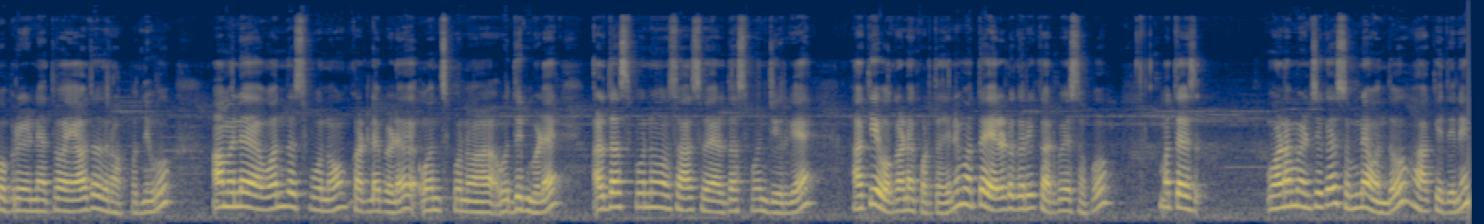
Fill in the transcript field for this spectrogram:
ಕೊಬ್ಬರಿ ಎಣ್ಣೆ ಅಥವಾ ಯಾವುದಾದ್ರೂ ಹಾಕ್ಬೋದು ನೀವು. ಆಮೇಲೆ ಒಂದು ಸ್ಪೂನು ಕಡಲೆಬೇಳೆ, ಒಂದು ಸ್ಪೂನು ಉದ್ದಿನಬೇಳೆ, ಅರ್ಧ ಸ್ಪೂನು ಸಾಸಿವೆ, ಅರ್ಧ ಸ್ಪೂನ್ ಜೀರಿಗೆ ಹಾಕಿ ಒಗ್ಗರಣೆ ಕೊಡ್ತಾಯಿದ್ದೀನಿ ಮತ್ತು ಎರಡು ಗರಿ ಕರಿಬೇವು ಸೊಪ್ಪು ಮತ್ತು ಒಣಮೆಣ್ಸಿಕಾಯಿ ಸುಮ್ಮನೆ ಒಂದು ಹಾಕಿದ್ದೀನಿ.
